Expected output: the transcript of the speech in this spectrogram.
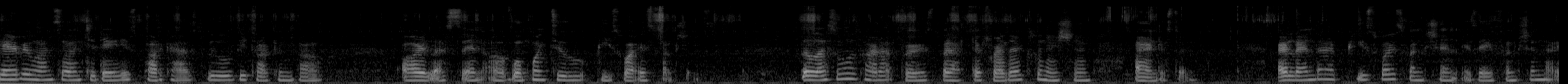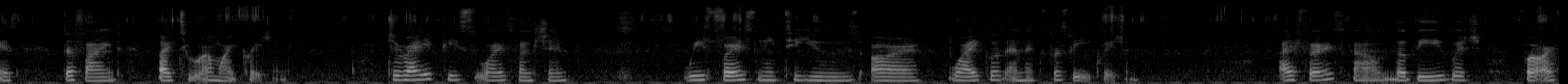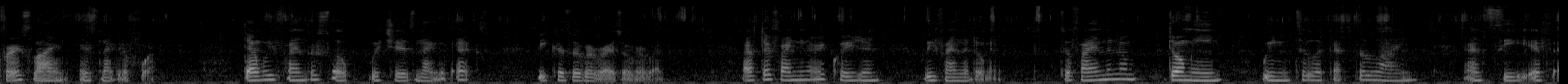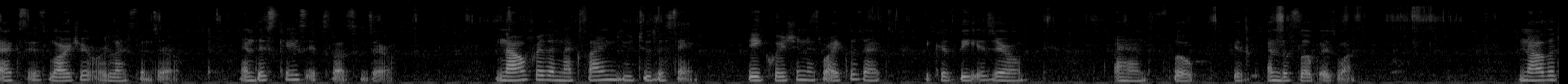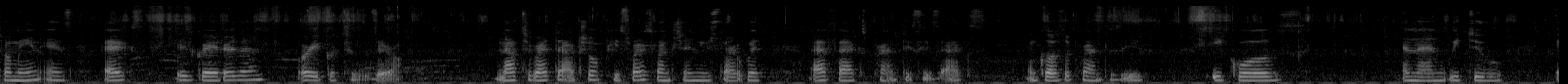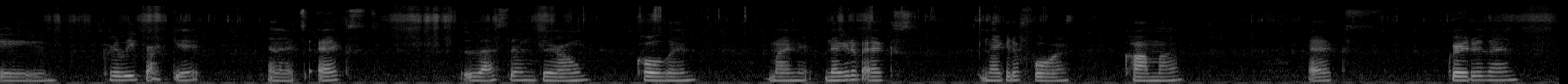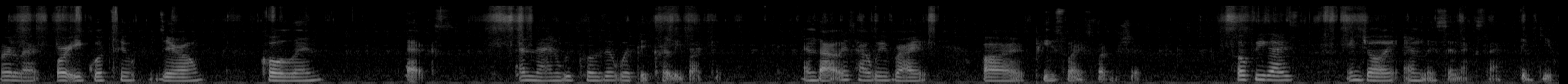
Hey everyone, so in today's podcast, we will be talking about our lesson of 1.2 piecewise functions. The lesson was hard at first, but after further explanation, I understood. I learned that a piecewise function is a function that is defined by two or more equations. To write a piecewise function, we first need to use our y equals mx plus b equation. I first found the b, which for our first line is negative 4. Then we find the slope, which is negative x, because of a rise over run. After finding our equation, we find the domain. To find the no domain, we need to look at the line and see if x is larger or less than 0. In this case, it's less than 0. Now for the next line, you do the same. The equation is y equals x because b is 0 and slope is and the slope is 1. Now the domain is x is greater than or equal to 0. Now to write the actual piecewise function, you start with fx parentheses x and close the parentheses equals and then we do a curly bracket and then it's x less than 0 colon minus negative x negative 4 comma x greater than or less or equal to 0 colon x. And then we close it with a curly bracket. And that is how we write our piecewise function hope you guys enjoy and listen next time. Thank you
